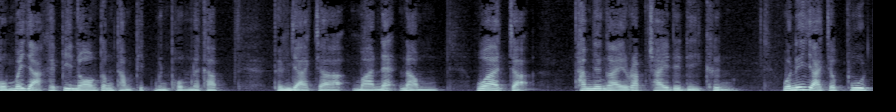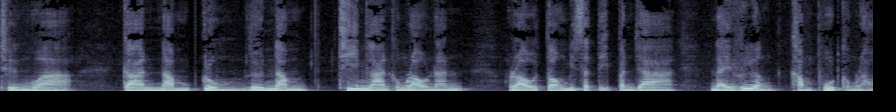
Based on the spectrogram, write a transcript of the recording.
ผมไม่อยากให้พี่น้องต้องทำผิดเหมือนผมนะครับ ถึงอยากจะมาแนะนำว่าจะทำยังไงรับใช้ได้ดีขึ้น วันนี้อยากจะพูดถึงว่าการนำกลุ่มหรือนำทีมงานของเรานั้น เราต้องมีสติปัญญาในเรื่องคำพูดของเรา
